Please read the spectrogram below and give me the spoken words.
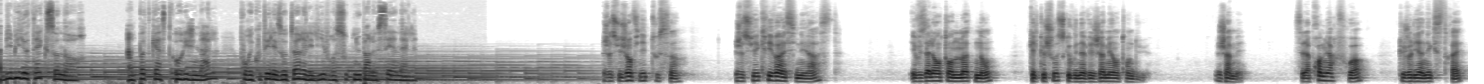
bibliothèque sonore, un podcast original pour écouter les auteurs et les livres soutenus par le CNL. Je suis Jean-Philippe Toussaint. Je suis écrivain et cinéaste, et vous allez entendre maintenant quelque chose que vous n'avez jamais entendu. Jamais. C'est la première fois que je lis un extrait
